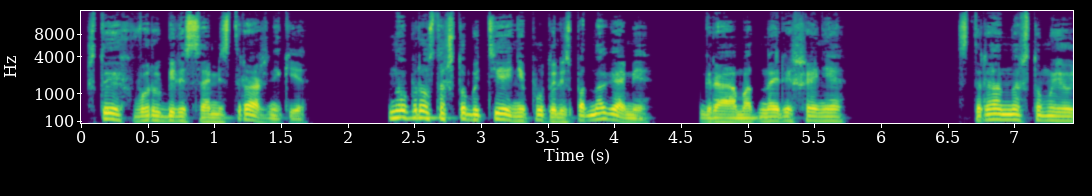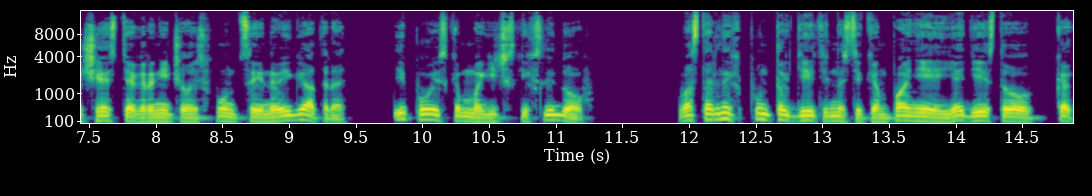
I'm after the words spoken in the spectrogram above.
что их вырубили сами стражники. Ну, просто чтобы те не путались под ногами. Грамотное решение. Странно, что мое участие ограничилось функцией навигатора и поиском магических следов. В остальных пунктах деятельности компании я действовал как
